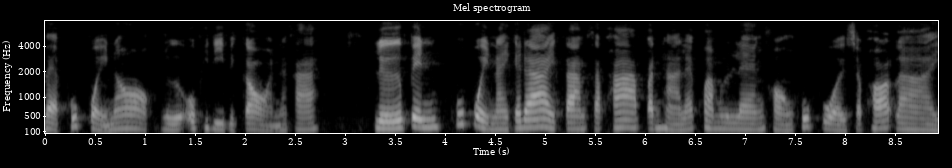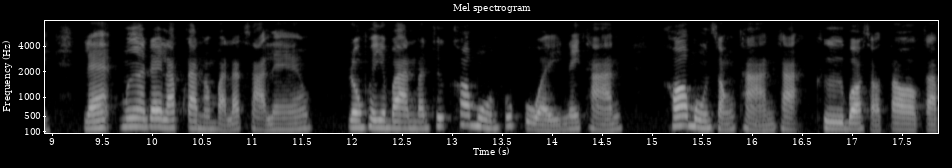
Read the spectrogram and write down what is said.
แบบผู้ป่วยนอกหรือ OPD ไปก่อนนะคะ หรือเป็นผู้ป่วยในก็ได้ตามสภาพปัญหาและความรุนแรงของผู้ป่วยเฉพาะราย และเมื่อได้รับการบำบัดรักษาแล้ว โรงพยาบาลบันทึกข้อมูลผู้ป่วยในฐานข้อมูล 2 ฐานค่ะ คือบสตกับ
